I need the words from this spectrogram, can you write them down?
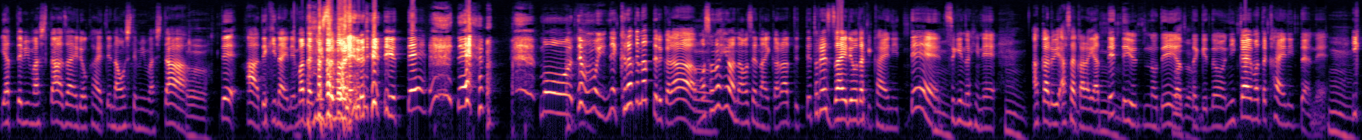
やってみました。材料変えて直してみました。うんで、あ、できないね。まだ水漏れるねって言って、で、もう、でももうね、暗くなってるから、うん、もうその日は直せないからって言って、とりあえず材料だけ買いに行って、うん、次の日ね、うん、明るい朝からやってっていうのでやったけど、うん、2回また買いに行ったよね。うん、1回で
